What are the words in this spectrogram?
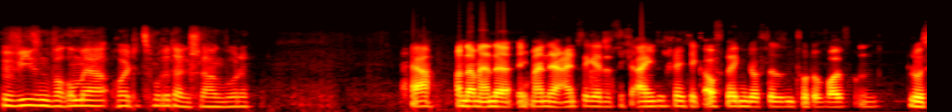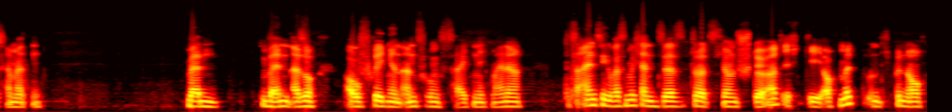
bewiesen, warum er heute zum Ritter geschlagen wurde. Ja, und am Ende, ich meine, der Einzige, der sich eigentlich richtig aufregen dürfte, sind Toto Wolf und Lewis Hamilton. Wenn, wenn, also aufregen in Anführungszeichen. Ich meine, das Einzige, was mich an dieser Situation stört, ich gehe auch mit und ich bin auch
